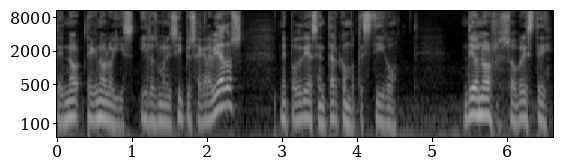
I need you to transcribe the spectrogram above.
Technologies y los municipios agraviados, me podría sentar como testigo de honor sobre este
